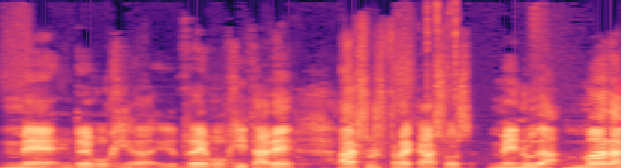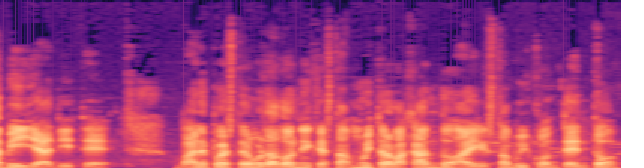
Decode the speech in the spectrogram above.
me regojizaré a sus fracasos. Menuda maravilla, dice. Vale, pues tenemos a Donny que está muy trabajando, ahí está muy contento.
